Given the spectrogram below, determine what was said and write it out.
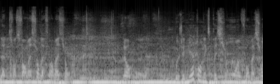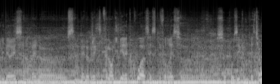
la, transformation de la formation? Alors, moi j'aime bien ton expression euh, formation libérée, c'est un, bel, c'est un bel objectif. Alors libéré de quoi? C'est ce qu'il faudrait se, se poser comme question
